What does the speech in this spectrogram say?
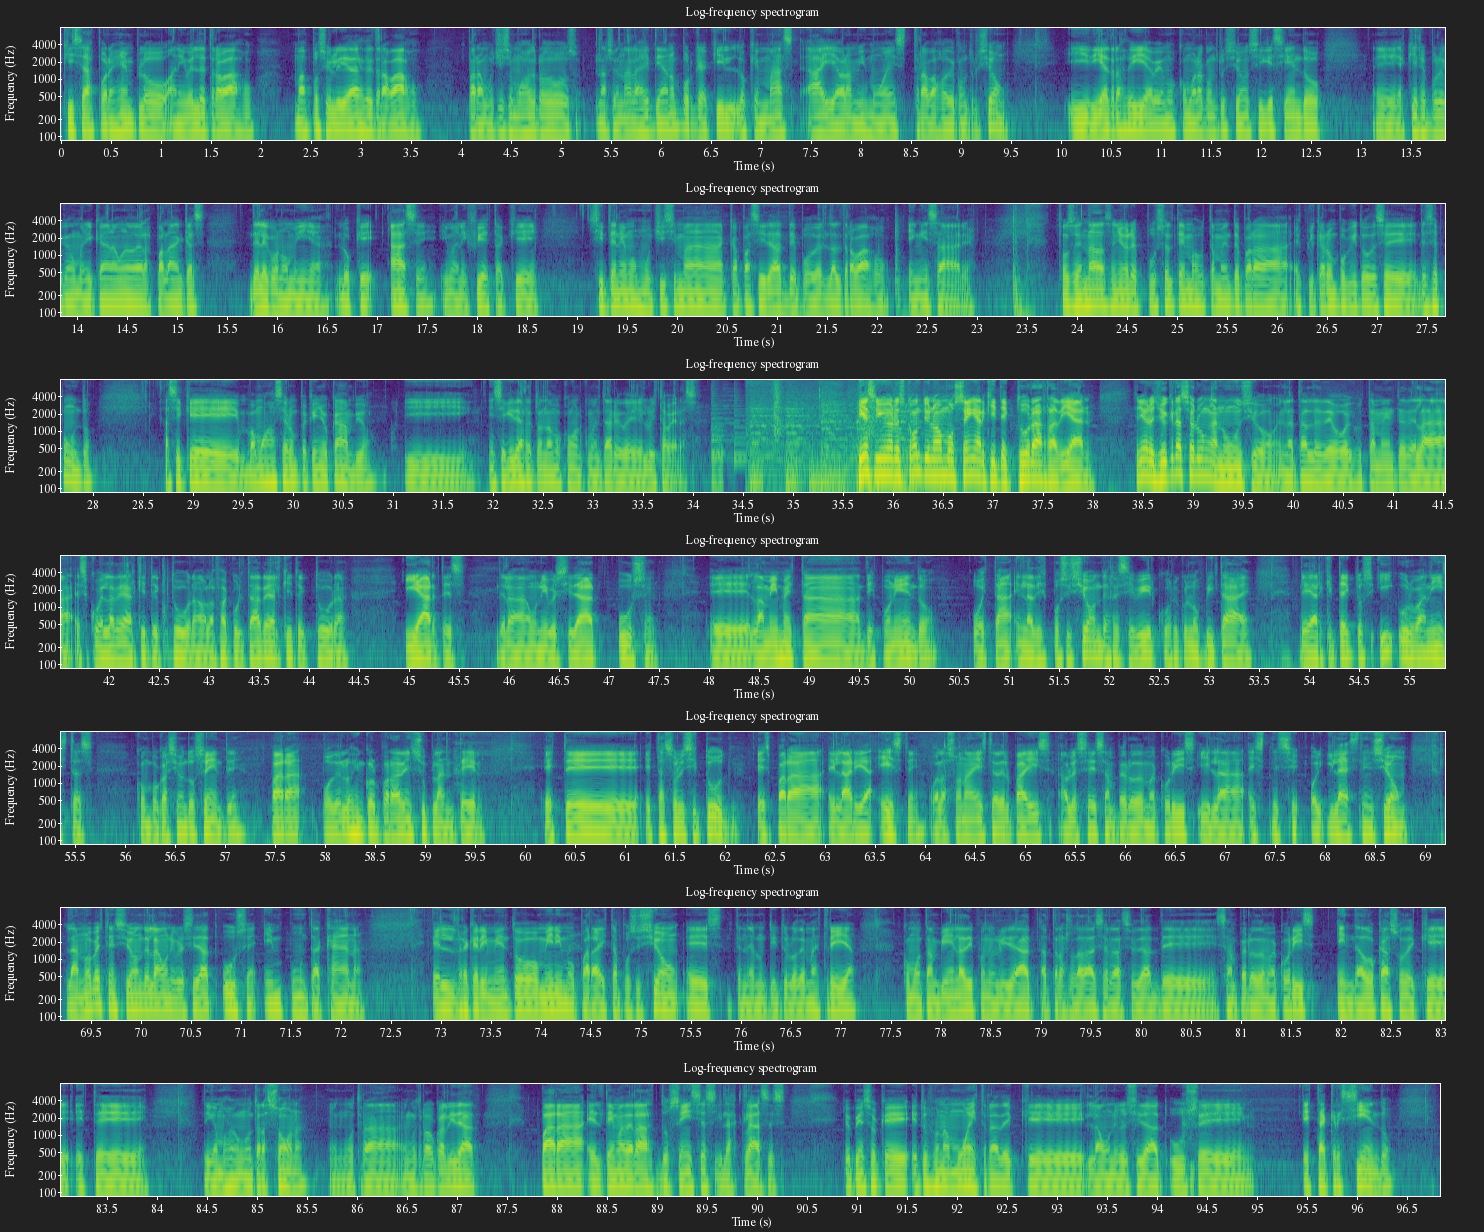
quizás por ejemplo a nivel de trabajo, más posibilidades de trabajo para muchísimos otros nacionales haitianos, porque aquí lo que más hay ahora mismo es trabajo de construcción. Y día tras día vemos cómo la construcción sigue siendo eh, aquí en República Dominicana una de las palancas de la economía, lo que hace y manifiesta que sí tenemos muchísima capacidad de poder dar trabajo en esa área. Entonces, nada, señores, puse el tema justamente para explicar un poquito de ese, de ese punto. Así que vamos a hacer un pequeño cambio y enseguida retornamos con el comentario de Luis Taveras. Bien, señores, continuamos en arquitectura radial. Señores, yo quiero hacer un anuncio en la tarde de hoy justamente de la Escuela de Arquitectura o la Facultad de Arquitectura y Artes de la Universidad UCE. Eh, la misma está disponiendo o está en la disposición de recibir currículos vitae de arquitectos y urbanistas con vocación docente para poderlos incorporar en su plantel. Este, esta solicitud es para el área este o la zona este del país, háblese San Pedro de Macorís y la, extensión, y la extensión, la nueva extensión de la Universidad UCE en Punta Cana. El requerimiento mínimo para esta posición es tener un título de maestría, como también la disponibilidad a trasladarse a la ciudad de San Pedro de Macorís, en dado caso de que esté, digamos, en otra zona, en otra, en otra localidad para el tema de las docencias y las clases. Yo pienso que esto es una muestra de que la universidad UCE está creciendo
